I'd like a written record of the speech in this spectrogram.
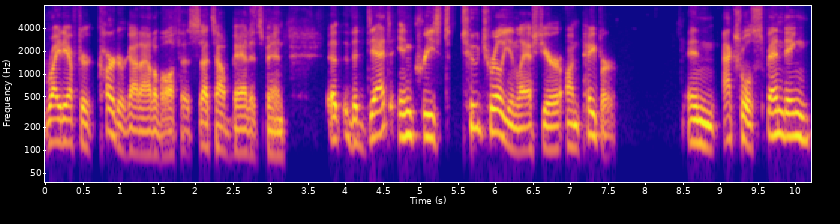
right after Carter got out of office. That's how bad it's been. Uh, the debt increased 2 trillion last year on paper. In actual spending,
